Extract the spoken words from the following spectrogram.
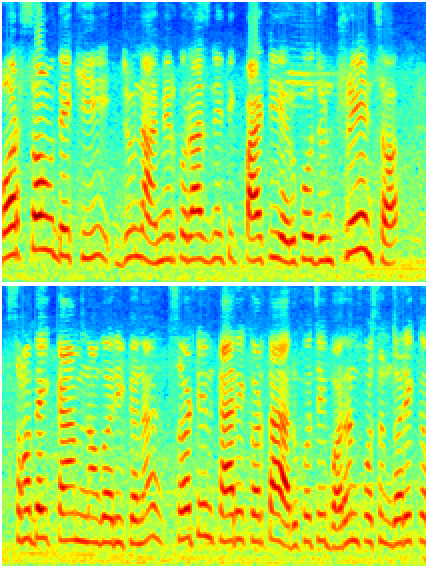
वर्षौँदेखि जुन हामीहरूको राजनैतिक पार्टीहरूको जुन ट्रेन्ड छ सधैँ काम नगरिकन सर्टेन कार्यकर्ताहरूको चाहिँ भरण पोषण गरेको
